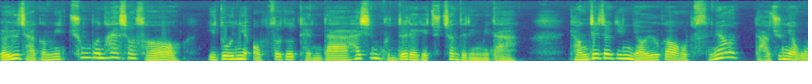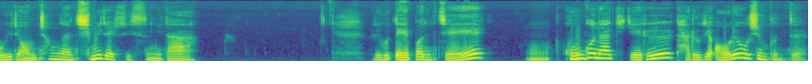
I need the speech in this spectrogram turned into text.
여유 자금이 충분하셔서 이 돈이 없어도 된다 하신 분들에게 추천드립니다. 경제적인 여유가 없으면 나중에 오히려 엄청난 짐이 될 수 있습니다. 그리고 네 번째, 음, 공구나 기계를 다루기 어려우신 분들.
